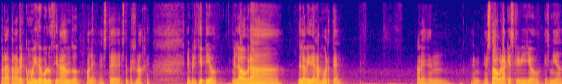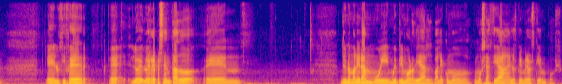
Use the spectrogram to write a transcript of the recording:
para, ver cómo ha ido evolucionando ¿vale? este, este personaje. En principio, en la obra de la vida y la muerte, ¿vale? en, esta obra que escribí yo, que es mía, eh, Lucifer eh, lo, he representado de una manera muy, muy primordial, ¿vale? Como, como se hacía en los primeros tiempos.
